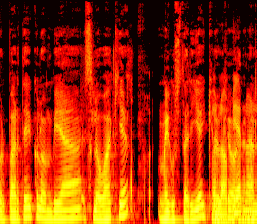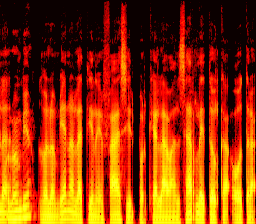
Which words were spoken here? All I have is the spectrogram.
por parte de Colombia, Eslovaquia, me gustaría y creo Colombia que va a ganar no la, Colombia. Colombia no la tiene fácil porque al avanzar le toca otra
